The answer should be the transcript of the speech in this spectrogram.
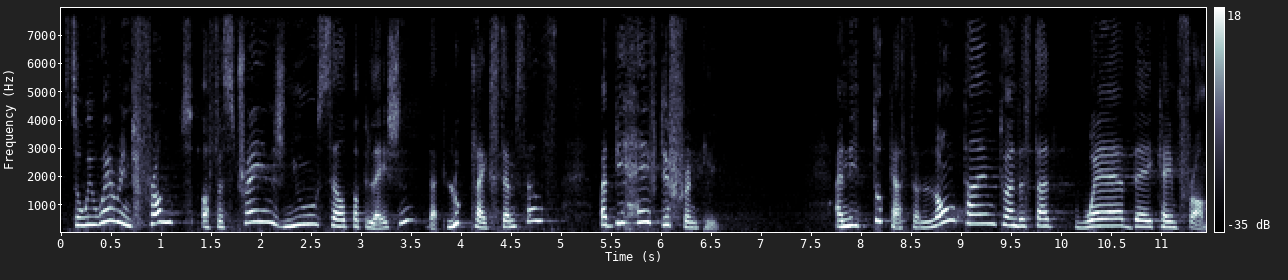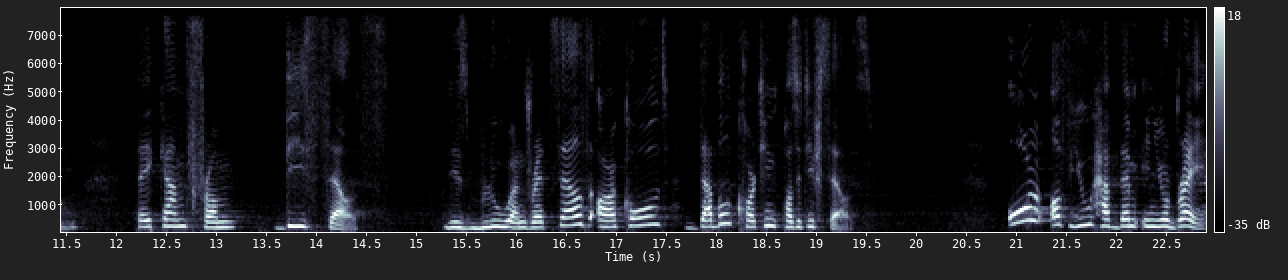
So we were in front of a strange new cell population that looked like stem cells, but behaved differently. And it took us a long time to understand where they came from. They come from these cells. These blue and red cells are called doublecortin positive cells. All of you have them in your brain.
